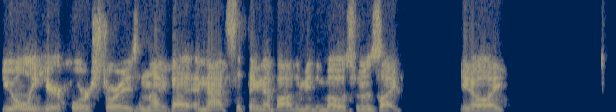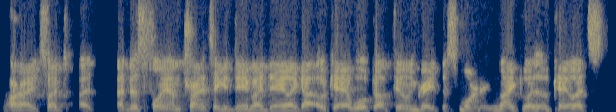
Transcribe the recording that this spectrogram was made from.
you only hear horror stories and like that. And that's the thing that bothered me the most. And it was like, you know, like, all right, so I, I, at this point, I'm trying to take it day by day. Like, okay, I woke up feeling great this morning. Like, okay, let's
